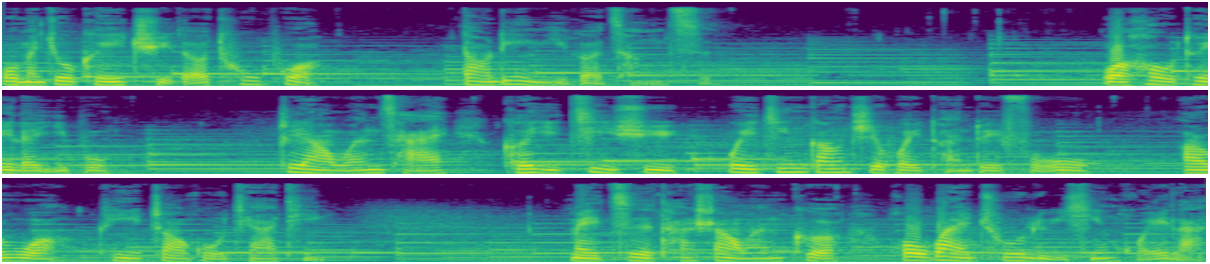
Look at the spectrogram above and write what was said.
我们就可以取得突破，到另一个层次。我后退了一步，这样文才可以继续为金刚智慧团队服务，而我可以照顾家庭。每次他上完课或外出旅行回来，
